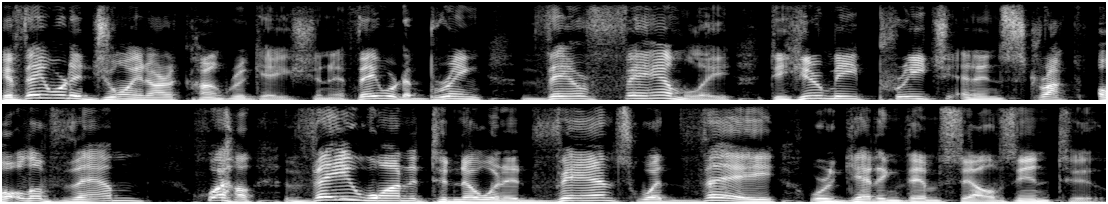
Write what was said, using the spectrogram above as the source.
If they were to join our congregation, if they were to bring their family to hear me preach and instruct all of them, well, they wanted to know in advance what they were getting themselves into.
